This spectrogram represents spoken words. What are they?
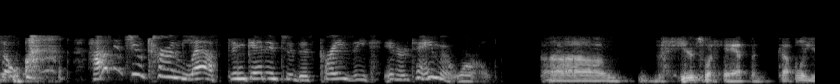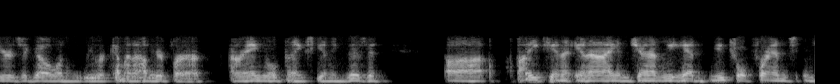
So how did you turn left and get into this crazy entertainment world? Uh, here's what happened. A couple of years ago when we were coming out here for our, our annual Thanksgiving visit, uh, Ike and, and I and Jon, we had mutual friends in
